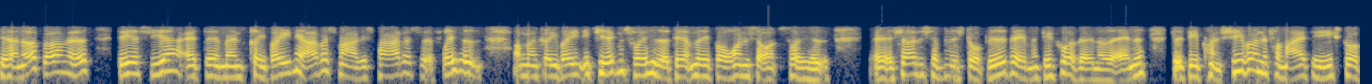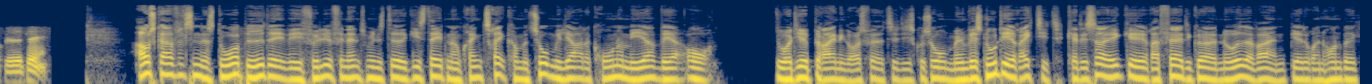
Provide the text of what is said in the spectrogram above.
det har noget at gøre med det, jeg siger, at uh, man griber ind i arbejdsmarkedets parters uh, frihed, og man griber ind i kirkens frihed, og dermed i borgernes åndsfrihed. Øh, så er det så blevet stor bededag, men det kunne have været noget andet. Så det er principperne for mig, det er ikke stor bededag. Afskaffelsen af store bededag vil ifølge Finansministeriet give staten omkring 3,2 milliarder kroner mere hver år. Nu har de her beregninger også været til diskussion, men hvis nu det er rigtigt, kan det så ikke øh, retfærdiggøre noget af vejen, Birte Røn Hornbæk?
